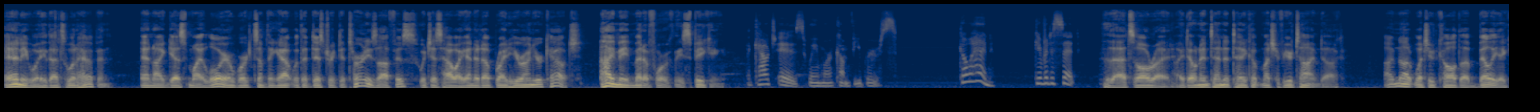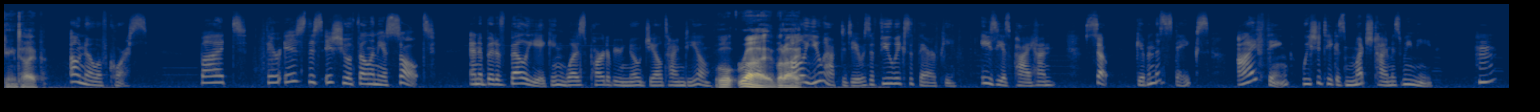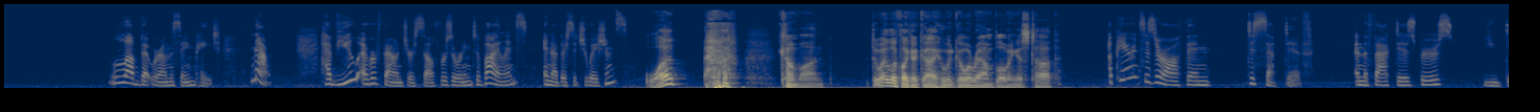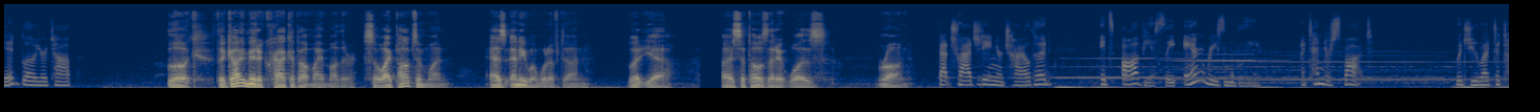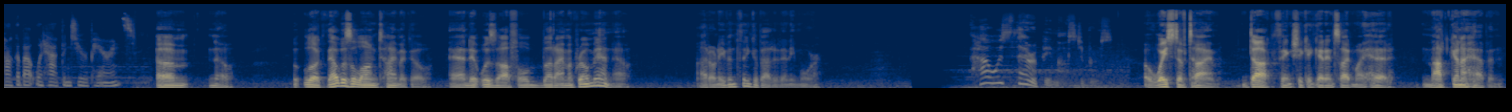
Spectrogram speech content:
Anyway, that's what happened. And I guess my lawyer worked something out with the district attorney's office, which is how I ended up right here on your couch. I mean, metaphorically speaking. The couch is way more comfy, Bruce. Go ahead. Give it a sit. That's all right. I don't intend to take up much of your time, Doc. I'm not what you'd call the belly aching type. Oh, no, of course. But there is this issue of felony assault. And a bit of belly aching was part of your no jail time deal. Well, right, but I. All you have to do is a few weeks of therapy. Easy as pie, hun. So, given the stakes, I think we should take as much time as we need. Hmm? Love that we're on the same page. Now, have you ever found yourself resorting to violence in other situations? What? Come on. Do I look like a guy who would go around blowing his top? Appearances are often deceptive. And the fact is, Bruce, you did blow your top. Look, the guy made a crack about my mother, so I popped him one, as anyone would have done. But yeah, I suppose that it was wrong. That tragedy in your childhood, it's obviously and reasonably a tender spot. Would you like to talk about what happened to your parents? Um, no. Look, that was a long time ago, and it was awful, but I'm a grown man now. I don't even think about it anymore. How was therapy, Master Bruce? A waste of time. Doc thinks she can get inside my head. Not gonna happen.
